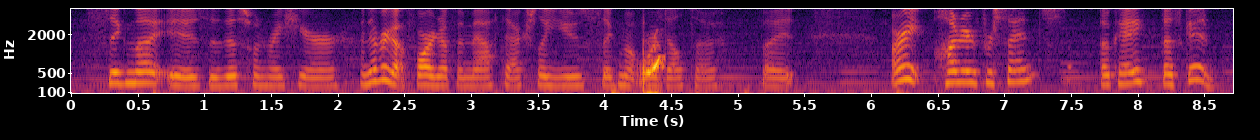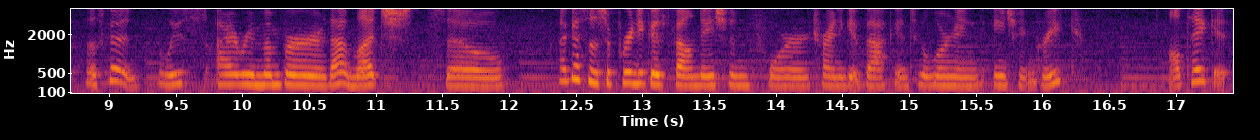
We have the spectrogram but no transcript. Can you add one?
Sigma is this one right here. I never got far enough in math to actually use sigma or delta, but alright, 100%. Okay, that's good. That's good. At least I remember that much, so I guess it's a pretty good foundation for trying to get back into learning ancient Greek. I'll take it.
